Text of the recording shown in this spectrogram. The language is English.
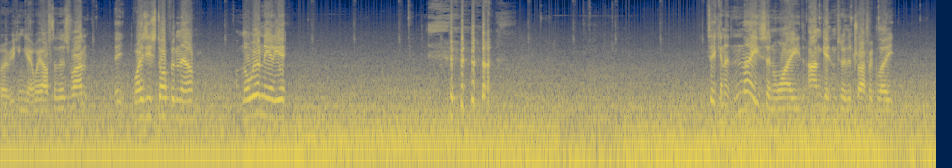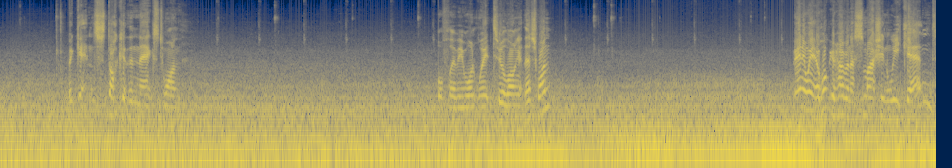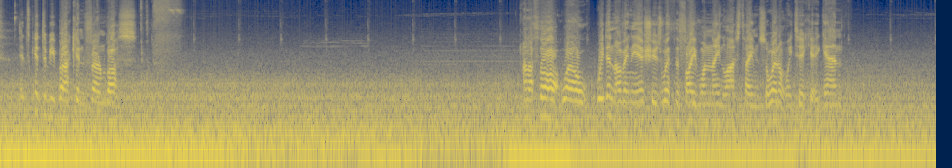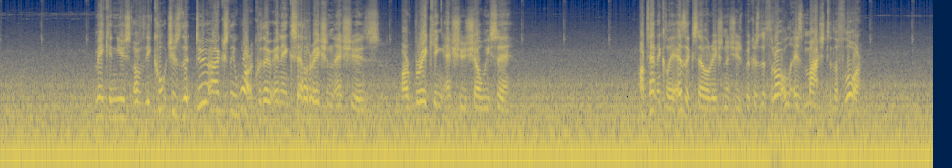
Right, we can get away after this van. Hey, why is he stopping there? I'm nowhere near you. Taking it nice and wide and getting through the traffic light but getting stuck at the next one. Hopefully we won't wait too long at this one. But anyway, I hope you're having a smashing weekend. It's good to be back in Fernbus. And I thought, well, we didn't have any issues with the 519 last time, so why don't we take it again? making use of the coaches that do actually work without any acceleration issues, or braking issues shall we say. Well technically it is acceleration issues because the throttle is mashed to the floor.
